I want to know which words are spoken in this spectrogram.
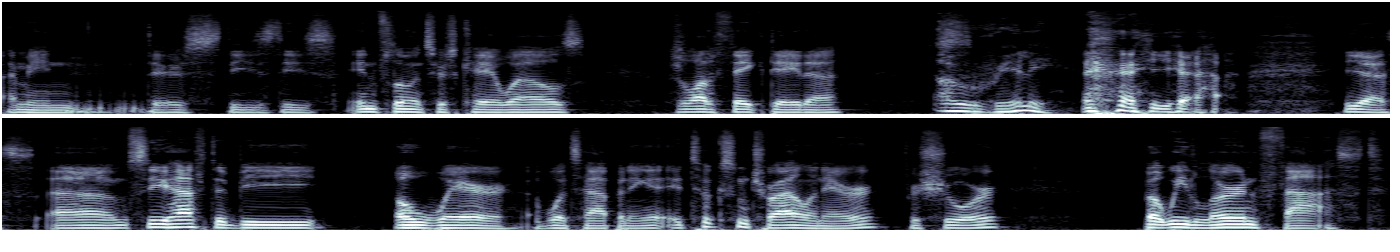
I mean, mm. there's these these influencers, KOLs. There's a lot of fake data. Oh, really? yeah. Yes. Um, so you have to be aware of what's happening. It, it took some trial and error for sure, but we learn fast.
